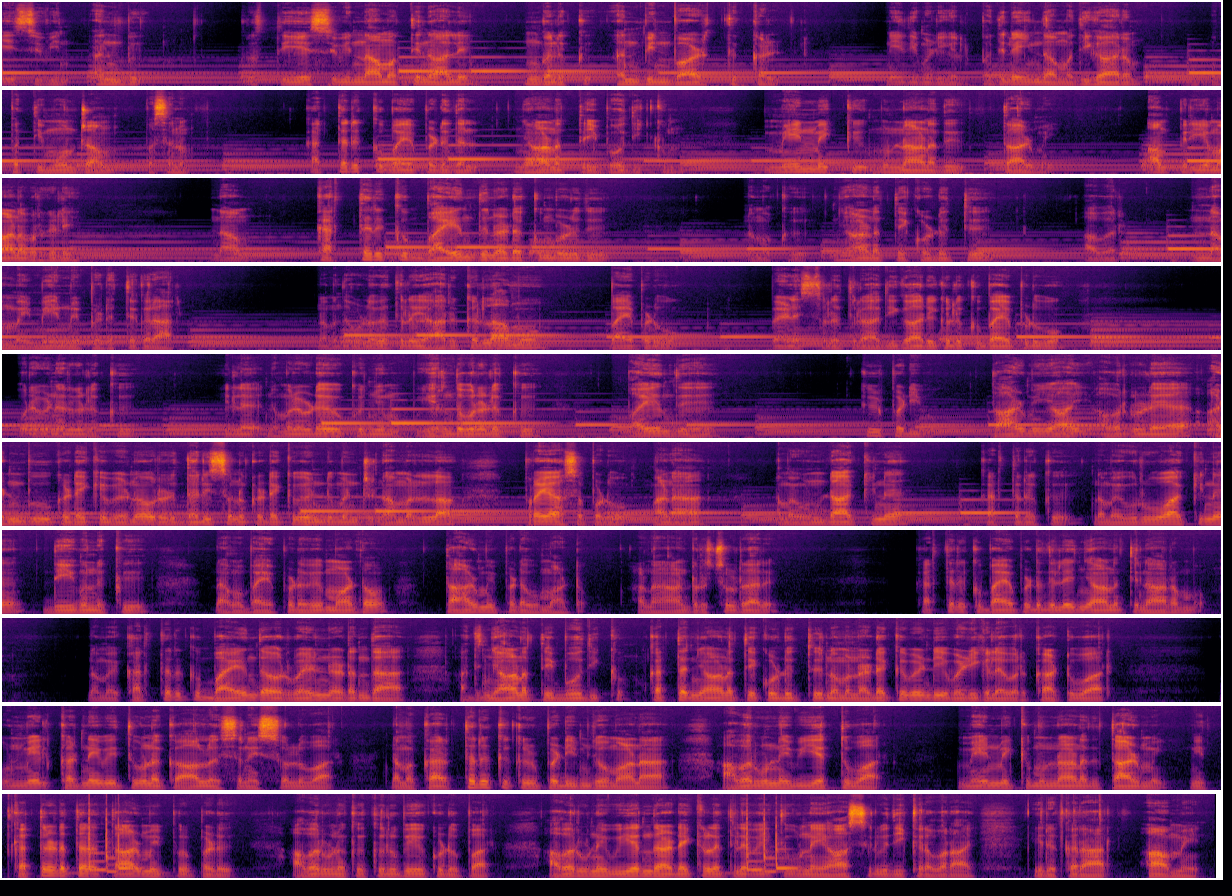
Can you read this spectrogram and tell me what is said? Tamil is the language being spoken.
இயேசுவின் அன்பு. கிறிஸ்து இயேசுவின் நாமத்தினாலே உங்களுக்கு அன்பின் வாழ்த்துக்கள். நீதிமொழிகள் பதினைந்தாம் அதிகாரம் முப்பத்தி மூன்றாம் வசனம். கர்த்தருக்கு பயப்படுதல் ஞானத்தை போதிக்கும் மேன்மைக்கு முன்னானது தாழ்மை. ஆம் பிரியமானவர்களே நாம் கர்த்தருக்கு பயந்து நடக்கும் பொழுது நமக்கு ஞானத்தை கொடுத்து அவர் நம்மை மேன்மைப்படுத்துகிறார். நம்ம இந்த உலகத்தில் யாருக்கெல்லாமோ பயப்படுவோம். வேலை ஸ்தலத்தில் அதிகாரிகளுக்கு பயப்படுவோம். உறவினர்களுக்கு இல்லை நம்மளை விட கொஞ்சம் உயர்ந்தவர்களுக்கு பயந்து கீழ்ப்படிவோம். தாழ்மையாய் அவர்களுடைய அன்பு கிடைக்க வேணும் அவருடைய தரிசனம் கிடைக்க வேண்டும் என்று நாம் எல்லாம் பிரயாசப்படுவோம். ஆனால் நம்மை உண்டாக்கின கர்த்தருக்கு நம்மை உருவாக்கின தேவனுக்கு நாம் பயப்படவே மாட்டோம் தாழ்மைப்படவும் மாட்டோம். ஆனால் ஆண்டவர் சொல்கிறாரு கர்த்தருக்கு பயப்படுதலே ஞானத்தின் ஆரம்பம். நம்ம கர்த்தருக்கு பயந்து அவர் வழி நடந்தால் அது ஞானத்தை போதிக்கும். கர்த்தர் ஞானத்தை கொடுத்து நம்ம நடக்க வேண்டிய வழிகளை அவர் காட்டுவார். உன்மேல் கண்ணை வைத்து உனக்கு ஆலோசனை சொல்லுவார். நம்ம கர்த்தருக்கு கீழ்ப்படிஞ்சோமானா அவர் உன்னை உயர்த்துவார். மேன்மைக்கு முன்னானது தாழ்மை. நீ கத்தரிடத்தை தாழ்மை படு அவர் உனக்கு கிருபையை கொடுப்பார். அவர் உன்னை உயர்ந்த அடைக்கலத்தில் வைத்து உன்னை ஆசிர்வதிக்கிறவராய் இருக்கிறார். ஆமேன்.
